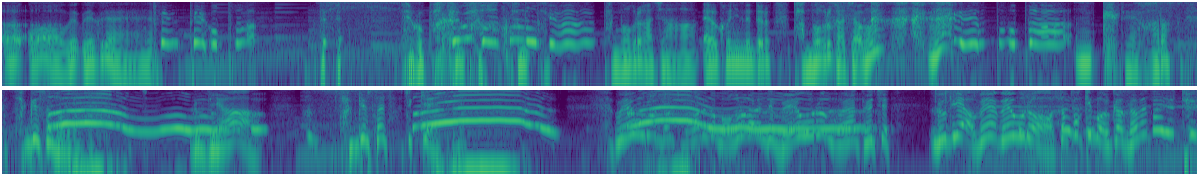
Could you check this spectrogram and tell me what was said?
어, 어, 왜, 왜 그래? 배고파. 배, 고파 그럼 밥, 밥, 밥, 밥 먹으러 가자. 에어컨 있는 대로 밥 먹으러 가자, 응? 그래, 오빠. 응, 그래, 알았어. 삼겹살 먹으러 가자. 루비야, 삼겹살 사줄게. 왜 울어? 너 좋아하는 거 먹으러 가는데 왜 우는 거야? 도대체 루비야 왜 왜 울어? 떡볶이 먹을까 그러면? 아니, 돼,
